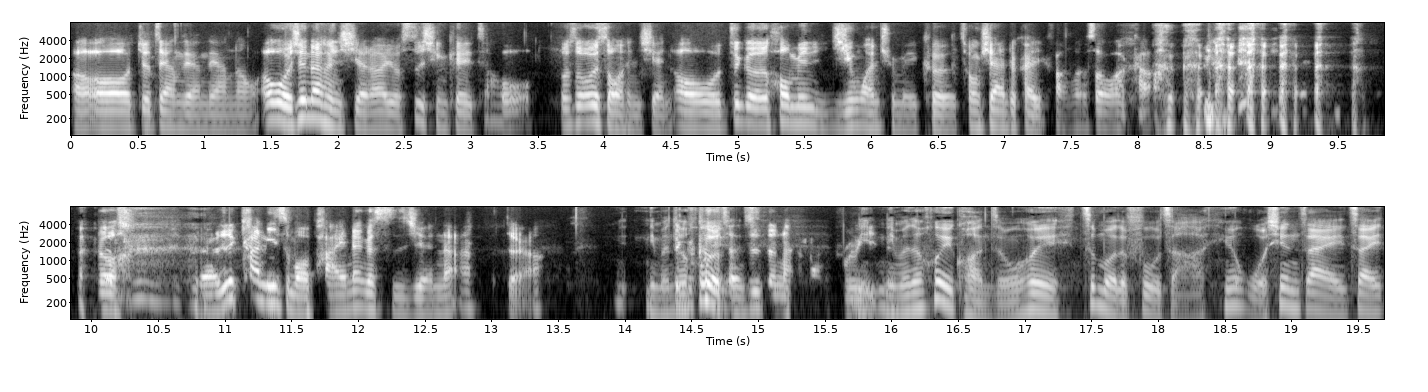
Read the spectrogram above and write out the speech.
哦哦，就这样这样这样弄。哦，我现在很闲啊，有事情可以找我。”我说：“为什么很闲？”哦，我这个后面已经完全没课，从现在就开始放了。说：“我靠！”就看你怎么排那个时间呐、啊。对啊，你你们的课程是真的很你你们的汇款怎么会这么的复杂？因为我现在在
